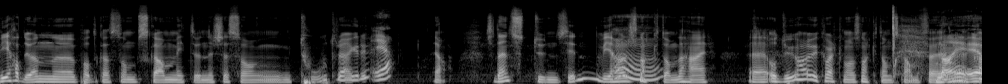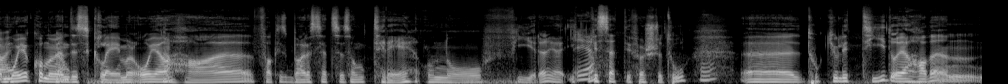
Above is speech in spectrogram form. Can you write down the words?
vi hadde jo en podkast om Skam midt under sesong to, tror jeg, Gry. Ja. Ja. Så det er en stund siden vi har snakket om det her. Eh, og du har jo ikke vært med og snakket om Skam før. Nei, jeg Kai. må jo komme med en disclaimer. Og jeg Ja. har faktisk bare sett sesong tre og nå fire. Jeg har ikke Ja. sett de første to. Ja. Uh, tok jo litt tid, og jeg hadde en,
